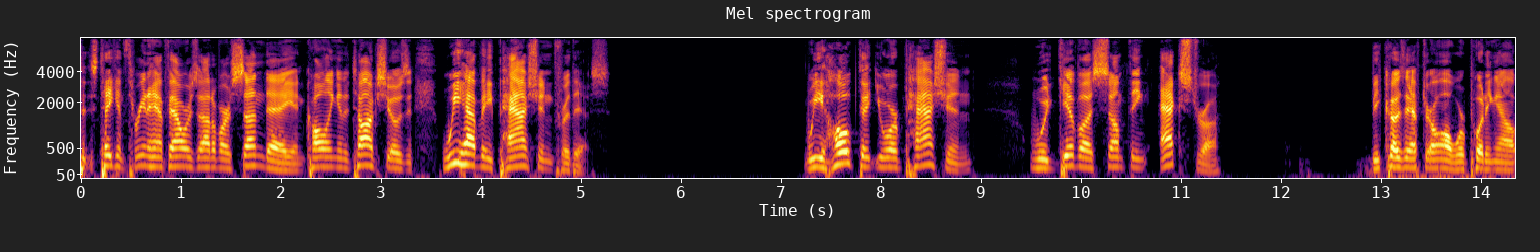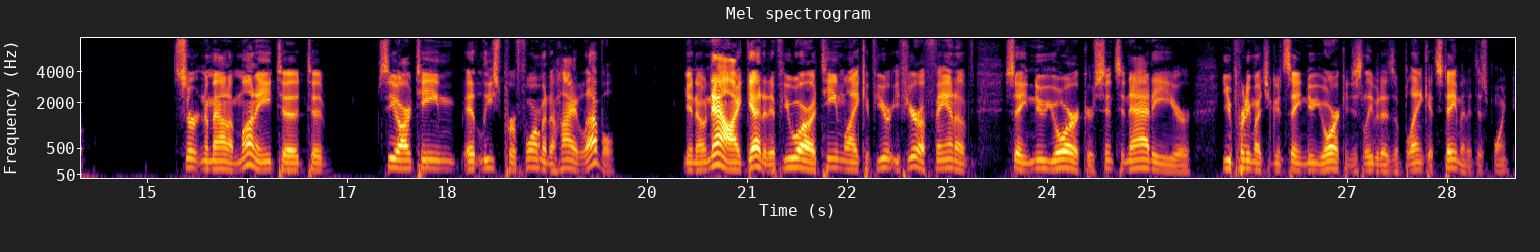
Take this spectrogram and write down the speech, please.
it's taking three and a half hours out of our Sunday and calling into talk shows. We have a passion for this. We hope that your passion would give us something extra because, after all, we're putting out certain amount of money to, to see our team at least perform at a high level. You know, now I get it. If you are a team like if you're if you're a fan of say New York or Cincinnati or you pretty much you can say New York and just leave it as a blanket statement at this point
